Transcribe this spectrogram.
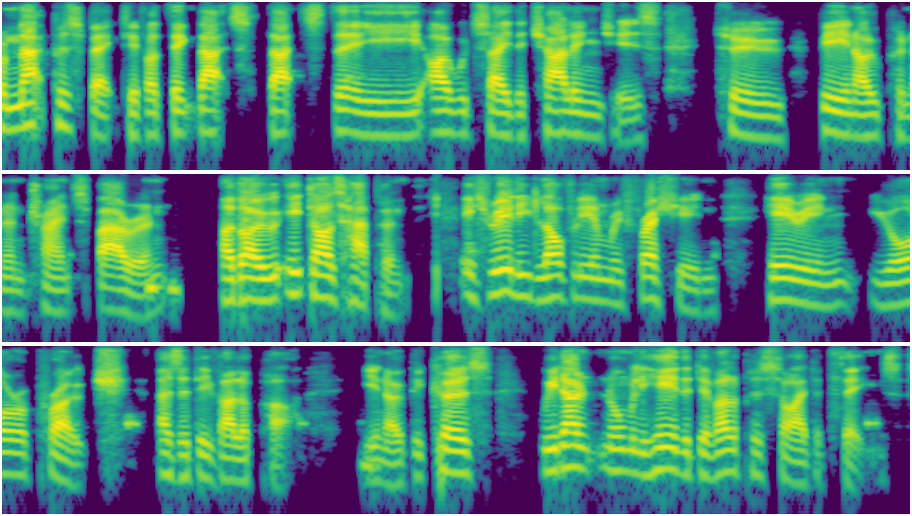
from that perspective i think that's that's the i would say the challenges to being open and transparent. Mm-hmm. Although it does happen, it's really lovely and refreshing hearing your approach as a developer, you know, because we don't normally hear the developer side of things.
